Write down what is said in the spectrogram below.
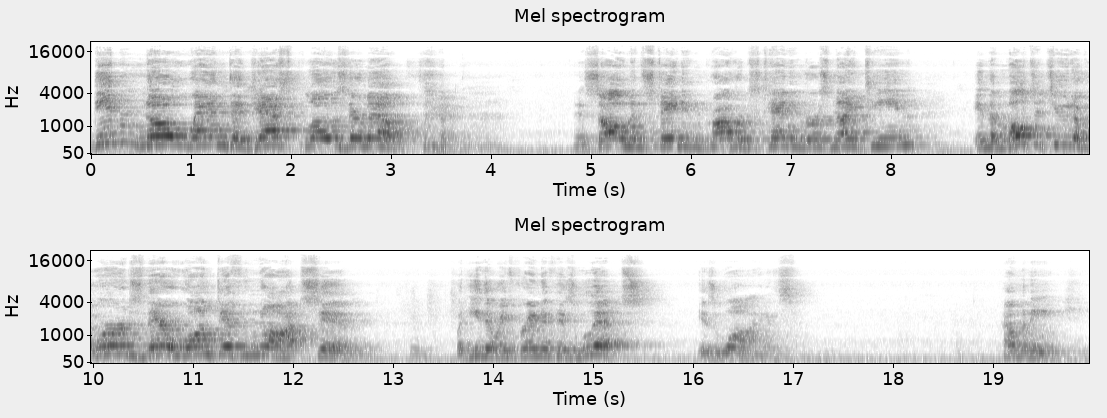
didn't know when to just close their mouth. As Solomon stated in Proverbs 10 and verse 19, in the multitude of words there wanteth not sin, but he that refraineth his lips is wise. How many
